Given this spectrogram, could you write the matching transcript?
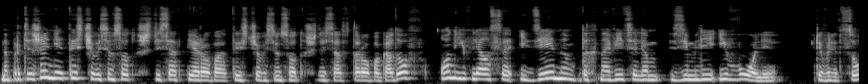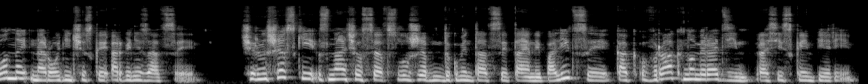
На протяжении 1861-1862 годов он являлся идейным вдохновителем «Земли и воли» революционной народнической организации. Чернышевский значился в служебной документации тайной полиции как враг номер один Российской империи.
